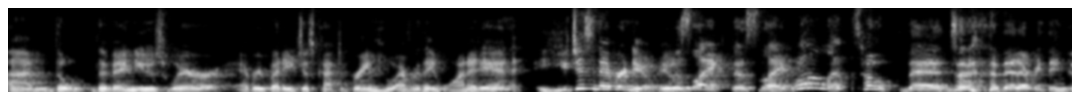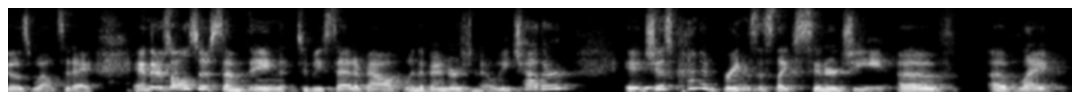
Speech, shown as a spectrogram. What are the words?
um, the the venues where everybody just got to bring whoever they wanted in you just never knew it was like this like well let's hope that that everything goes well today. And there's also something to be said about when the vendors know each other it just kind of brings this like synergy of of like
